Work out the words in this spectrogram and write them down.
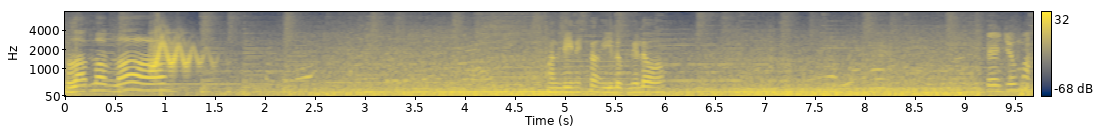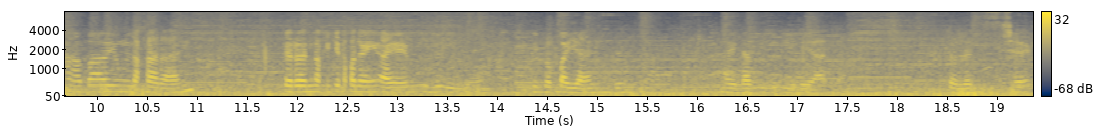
Love, love, love! Ang linis ng ilog nila oh. Medyo mahaba yung lakaran. Pero nakikita ko na yung I am Iloilo. Iba pa yan. Sa I love Iloilo yata. So let's check.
